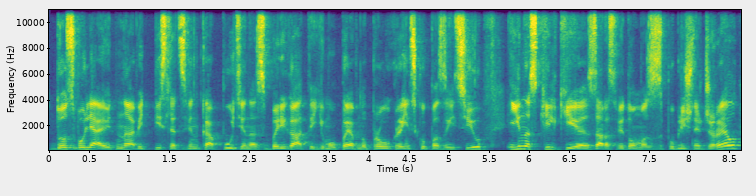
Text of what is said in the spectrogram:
дозволяють навіть після дзвінка Путіна зберігати йому певну проукраїнську позицію. І наскільки зараз відомо з публічних джерел,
